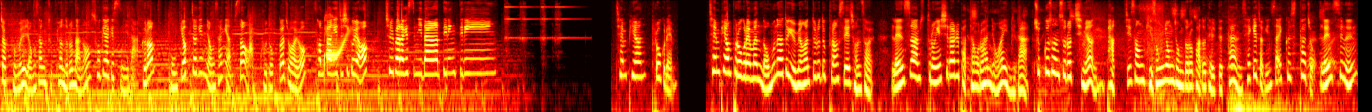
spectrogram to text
작품을 영상 두 편으로 나눠 소개하겠습니다. 그럼 본격적인 영상에 앞서 구독과 좋아요 선빵해 주시고요. 출발하겠습니다. 띠링띠링. 챔피언 프로그램 챔피언 프로그램은 너무나도 유명한 뚜르드 프랑스의 전설 랜스 암스트롱의 실화를 바탕으로 한 영화입니다. 축구 선수로 치면 박지성, 기성용 정도로 봐도 될 듯한 세계적인 사이클 스타죠. 랜스는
